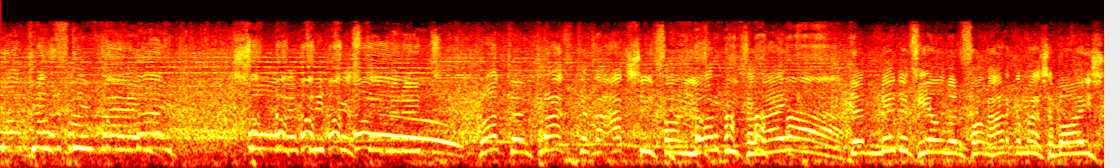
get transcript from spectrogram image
Jordi van Wijk! minuut. Wat een prachtige actie van Jordi van Wijk, de middenvelder van Harkemaarse Boys.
